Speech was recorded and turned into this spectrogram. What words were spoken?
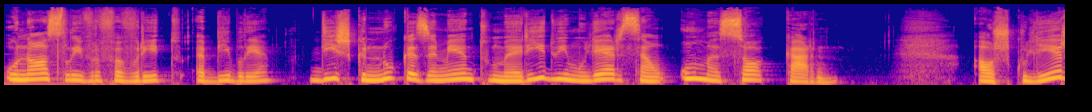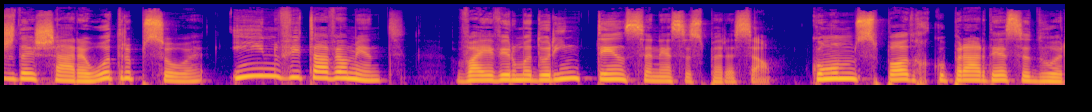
O nosso livro favorito, a Bíblia, diz que no casamento marido e mulher são uma só carne. Ao escolheres deixar a outra pessoa, inevitavelmente vai haver uma dor intensa nessa separação. Como se pode recuperar dessa dor?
